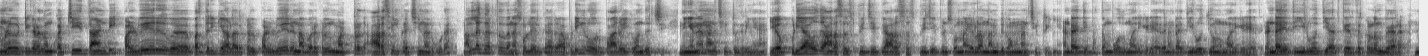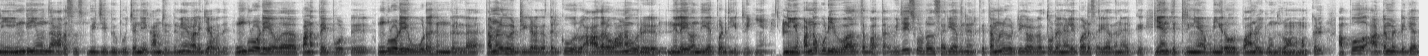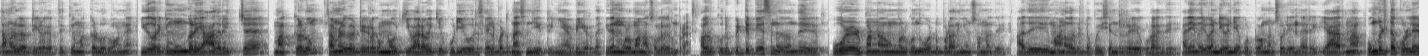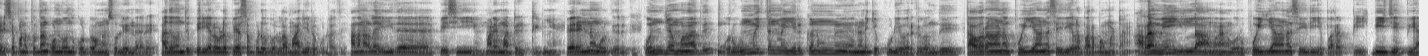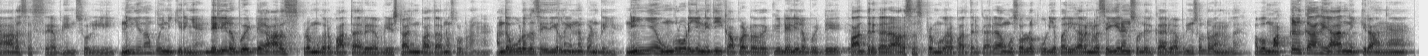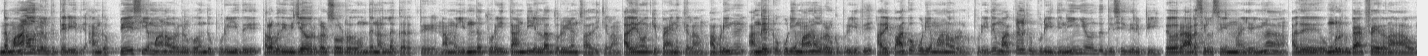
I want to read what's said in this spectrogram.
தமிழக வெற்றி கழகம் கட்சியை தாண்டி பல்வேறு பத்திரிகையாளர்கள் பல்வேறு நபர்கள் மற்ற அரசியல் கட்சியினர் கூட நல்ல கருத்தை தானே சொல்லியிருக்காரு அப்படிங்கிற ஒரு பார்வைக்கு வந்துருச்சு. நீங்க என்ன நினைச்சிட்டு இருக்கிறீங்க? எப்படியாவது ஆர்எஸ்எஸ் பிஜேபி ஆர்எஸ்எஸ் பிஜேபின்னு சொன்னா எல்லாம் நம்பிடுவாங்கன்னு நினைச்சிட்டு இருக்கீங்க. ரெண்டாயிரத்தி பத்தொன்பது மாதிரி கிடையாது ரெண்டாயிரத்தி இருபத்தி ஒன்று மாதிரி கிடையாது. ரெண்டாயிரத்தி இருபத்தி ஆறு தேர்தல்களும் வேற. நீங்க இங்கேயும் வந்து ஆர்எஸ்எஸ் பிஜேபி பூச்சண்டியை காமிச்சிக்கிட்டீங்க வேலைக்காவது. உங்களுடைய பணத்தை போட்டு உங்களுடைய ஊடகங்களில் தமிழக வெற்றி கழகத்திற்கு ஒரு ஆதரவான ஒரு நிலையை வந்து ஏற்படுத்திக்கிட்டு இருக்கீங்க. நீங்க பண்ணக்கூடிய விவாதத்தை பார்த்தா விஜய் சொல்றது சரியா தானே இருக்குது தமிழக வெற்றி கழகத்தோட நிலைப்பாடு சரியாக தானே இருக்குது ஏன் திட்டுறீங்க அப்படிங்கிற ஒரு பார்வைக்கு வந்துருவாங்க மக்கள். அப்போது ஆட்டோமேட்டிக்காக தமிழக வெற்றி கழகத்துக்கு மக்கள் வருவாங்க. இது வரைக்கும் உங்களை ஆதரித்த மக்களும் தமிழக வெற்றி கழகம் நோக்கி வர வைக்கக்கூடிய ஒரு செயல்பாட்டை தான் செஞ்சுக்கிட்டு இருக்கீங்க அப்படிங்கிறத இதன் மூலமாக நான் சொல்ல விரும்புகிறேன் அவர் குறிப்பிட்டு பேசினது வந்து ஊழல் பண்ணவங்களுக்கு வந்து ஓட்டு போடாதீங்கன்னு சொன்னது. அது மாணவர்கள்ட்ட போய் சென்றடையக்கூடாது அதே மாதிரி வண்டி வண்டியாக கொட்டுவாங்கன்னு சொல்லியிருந்தாரு. யாருன்னா உங்கள்கிட்ட கொள்ளையடிச்ச பணத்தை தான் கொண்டு வந்து கொட்டுவாங்கன்னு சொல்லியிருந்தாரு. அது வந்து பெரிய அளவில் பேசப்படும் பொருளாக மாறிடக்கூடாது. அதனால் இதை பேசி இருக்கீங்க வேற என்ன உங்களுக்கு இருக்கு? கொஞ்சமாவது ஒரு உண்மைத்தன்மை இருக்கணும்னு நினைக்கக்கூடியவர்கள் வந்து தவறான பொய்யான செய்திகளை பரப்ப மாட்டாங்க. அறமே இல்லாம ஒரு பொய்யான செய்தியை பரப்பி பிஜேபி ஆர்எஸ்எஸ் அப்படின்னு சொல்லி நீங்க தான் போய் நிக்கிறீங்க. டெல்லியில போயிட்டு ஆர்எஸ்எஸ் பிரமுகரை பார்த்தாரு அப்படி ஸ்டாலின் பார்த்தாருன்னு சொல்றாங்க. அந்த ஊடக செய்திகள்லாம் என்ன பண்றீங்க? நீங்க உங்களுடைய நிதி காப்பாற்றுறதுக்கு டெல்லியில போயிட்டு பார்த்துருக்காரு ஆர்எஸ்எஸ் பிரமுகரை பார்த்துருக்காரு அவங்க சொல்லக்கூடிய பரிகாரங்களை செய்யறேன்னு சொல்லியிருக்காரு அப்படின்னு சொல்றாங்கல்ல. அப்போ மக்களுக்காக யார் நிற்கிறாங்க இந்த மாணவர்களுக்கு தெரியுது? அங்கே பேசிய மாணவர்களுக்கு வந்து புரியுது. தளபதி விஜய் அவர்கள் சொல்றது வந்து நல்ல கருத்து. நம்ம இந்த துறையை தாண்டி எல்லா துறையிலும் சாதிக்கலாம். அதை நோக்கி பயணிக்கலாம் அப்படின்னு அங்க இருக்கக்கூடிய மாணவர்களுக்கு புரியுது. அதை பார்க்கக்கூடிய மாணவர்களுக்கு புரியுது. மக்களுக்கு புரியுது. நீங்க வந்து திசை திருப்பி ஒரு அரசியல் செய்யணும் அது உங்களுக்கு பேக் ஃபயர் தான் ஆகும்.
